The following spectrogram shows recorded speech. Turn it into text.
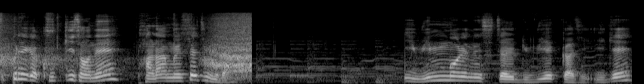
스프레이가 굳기 전에 바람을 쐬줍니다. 이 윗머리는 진짜 여기 위에까지 이게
